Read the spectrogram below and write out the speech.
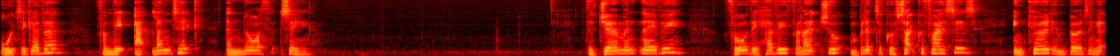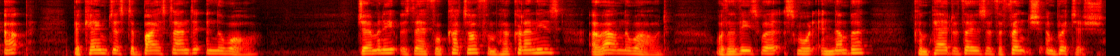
altogether from the Atlantic and North Sea. The German Navy, for all the heavy financial and political sacrifices incurred in building it up, became just a bystander in the war. Germany was therefore cut off from her colonies around the world, although these were small in number compared with those of the French and British.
